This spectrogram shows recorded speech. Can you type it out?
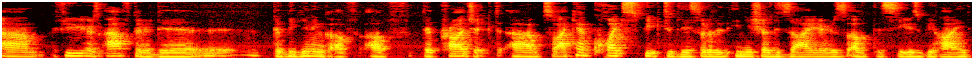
um, a few years after the the beginning of, of the project. Um, so I can't quite speak to the sort of the initial desires of the series behind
